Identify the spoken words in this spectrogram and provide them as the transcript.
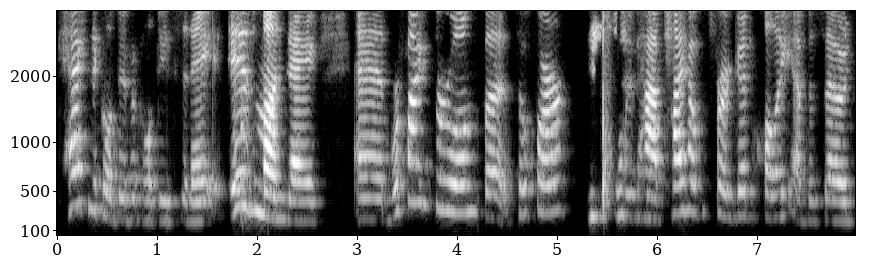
technical difficulties today. It is Monday, and we're fighting through them, but so far we have high hopes for a good quality episode.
